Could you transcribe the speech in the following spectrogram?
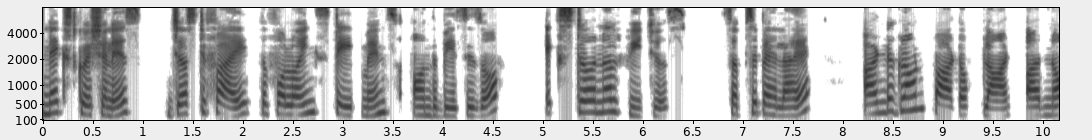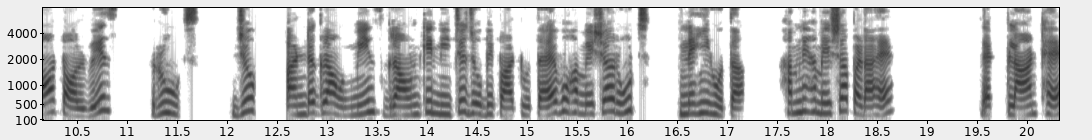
Next question is justify the following statements on the basis of external features सबसे पहला है underground part of plant are not always roots जो अंडरग्राउंड मींस ग्राउंड के नीचे जो भी पार्ट होता है, वो हमेशा रूट्स नहीं होता। हमने हमेशा पढ़ा है दैट प्लांट है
